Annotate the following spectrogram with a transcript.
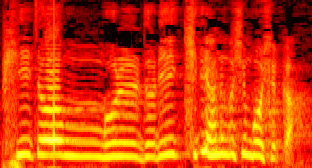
피조물들이 기대하는 것이 무엇일까?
